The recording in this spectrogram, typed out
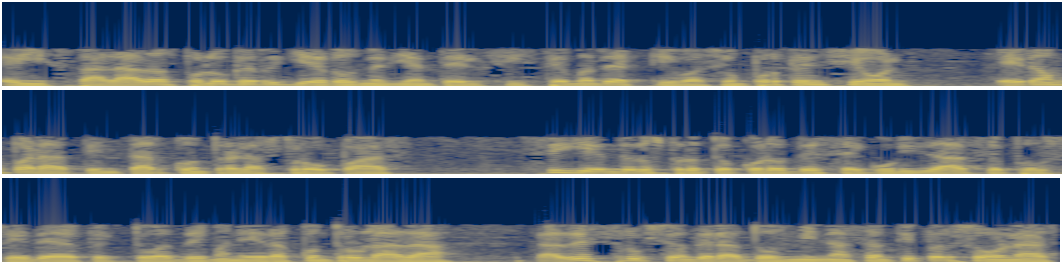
e instaladas por los guerrilleros mediante el sistema de activación por tensión eran para atentar contra las tropas. Siguiendo los protocolos de seguridad, se procede a efectuar de manera controlada la destrucción de las dos minas antipersonas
